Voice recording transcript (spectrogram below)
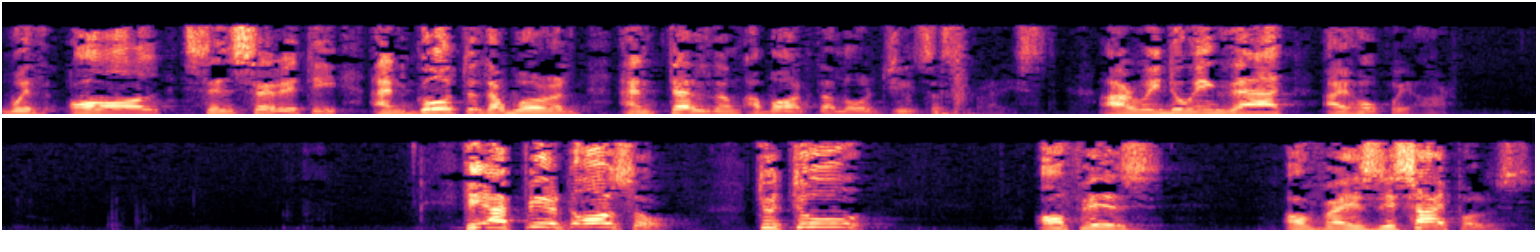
with all sincerity and go to the world and tell them about the Lord Jesus Christ. Are we doing that? I hope we are. He appeared also to two of his, of his disciples.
